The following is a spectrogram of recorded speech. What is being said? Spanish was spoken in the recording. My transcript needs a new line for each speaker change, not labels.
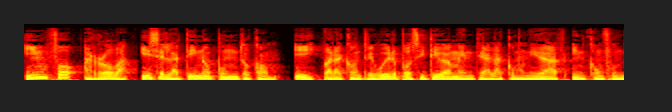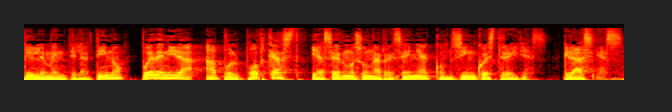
info.icelatino.com y para contribuir positivamente a la comunidad inconfundiblemente latino pueden ir a Apple Podcast y hacernos una reseña con 5 estrellas. Gracias.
